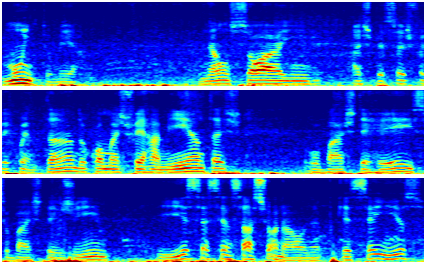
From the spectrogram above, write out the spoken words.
muito mesmo. Não só em as pessoas frequentando, como as ferramentas, o Baster Race, o Baster Gym. E isso é sensacional, né? Porque sem isso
